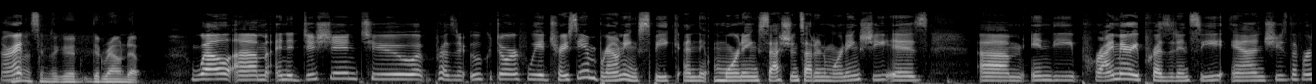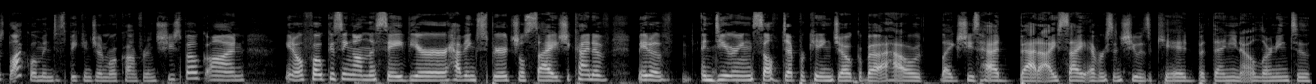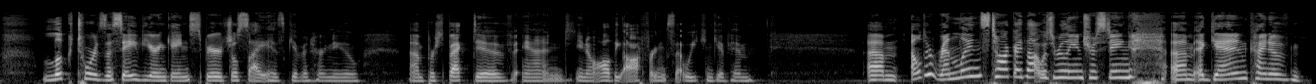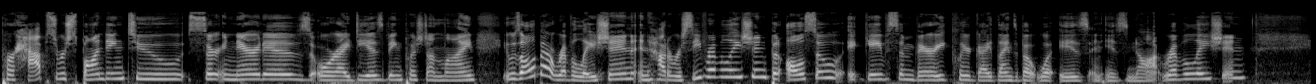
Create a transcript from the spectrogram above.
All right. Oh, that seems like a good good roundup. Well, um, in addition to President Uchtdorf, we had Tracy Ann Browning speak in the morning session Saturday morning. She is um, in the primary presidency, and she's the first Black woman to speak in General Conference. She spoke on, you know, focusing on the Savior, having spiritual sight. She kind of made a endearing, self-deprecating joke about how like she's had bad eyesight ever since she was a kid, but then you know, learning to look towards the Savior and gain spiritual sight has given her new um, perspective and you know all the offerings that we can give him. Um, Elder Renlund's talk I thought was really interesting. Um, again, kind of perhaps responding to certain narratives or ideas being pushed online. It was all about revelation and how to receive revelation, but also it gave some very clear guidelines about what is and is not revelation.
